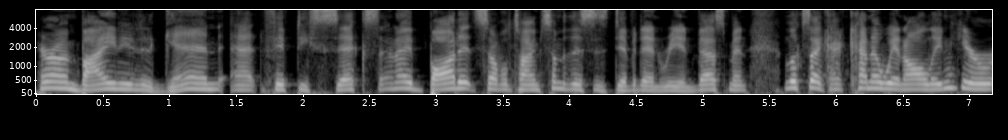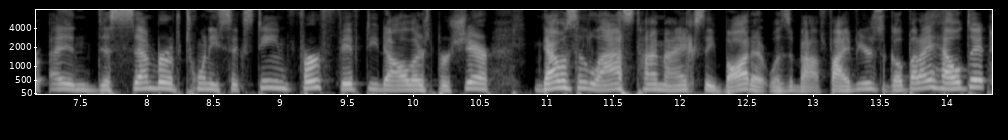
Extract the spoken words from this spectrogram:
Here I'm buying it again at 56, and I bought it several times. Some of this is dividend reinvestment. It looks like I kind of went all in here in December of 2016 for $50 per share. That was the last time I actually bought it was about 5 years ago, but I held it.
